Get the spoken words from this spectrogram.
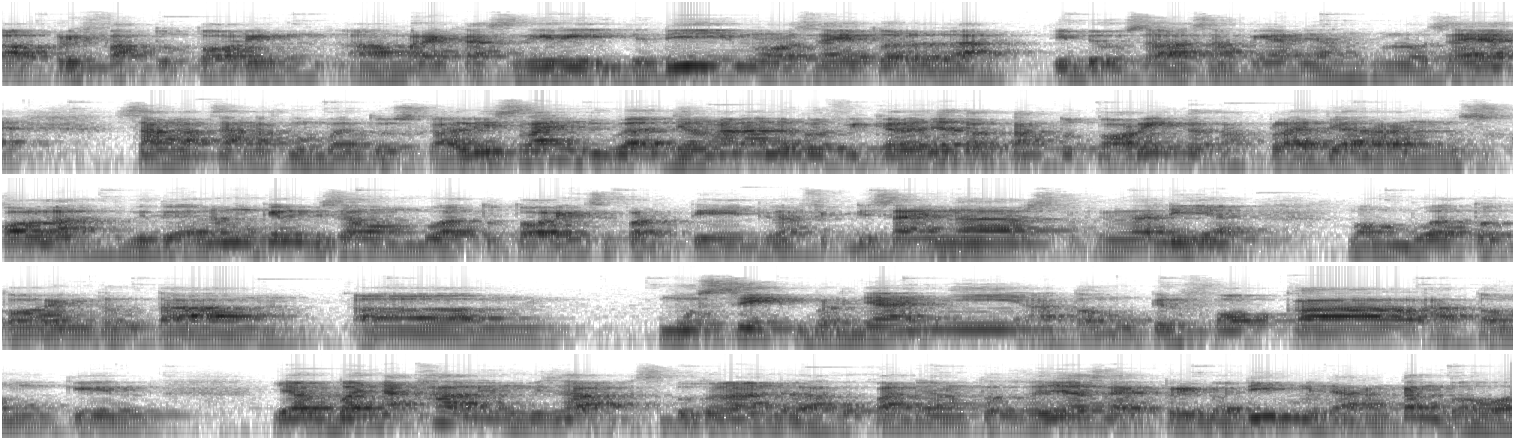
uh, privat tutoring uh, mereka sendiri. Jadi menurut saya itu adalah ide usaha sampingan yang menurut saya sangat-sangat membantu sekali. Selain juga jangan anda berpikir aja tentang tutoring tentang pelajaran sekolah begitu anda mungkin bisa membuat tutoring seperti graphic designer seperti tadi ya. Membuat tutoring tentang um, musik bernyanyi atau mungkin vokal atau mungkin ya banyak hal yang bisa sebetulnya Anda lakukan yang tentu saja saya pribadi menyarankan bahwa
